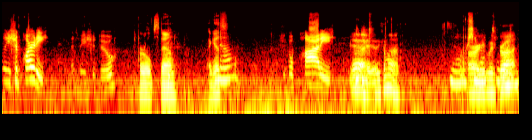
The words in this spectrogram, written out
Well, you should party. That's what you should do. Earl's down. I guess. No, You should go party. Yeah, Haley, come on. no, she Already went to withdrawn. one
